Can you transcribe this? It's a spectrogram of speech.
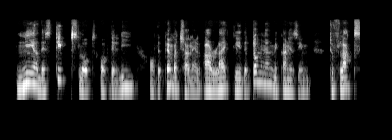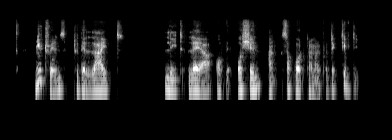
near the steep slopes of the lee of the Pemba Channel are likely the dominant mechanism to flux nutrients to the light lit layer of the ocean and support primary productivity.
